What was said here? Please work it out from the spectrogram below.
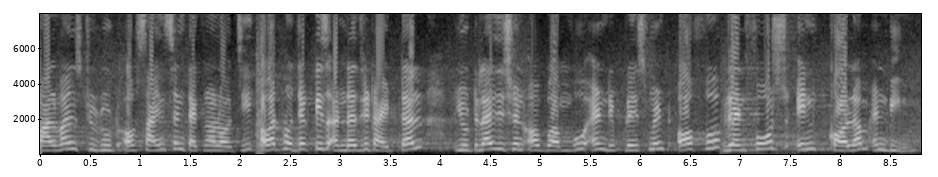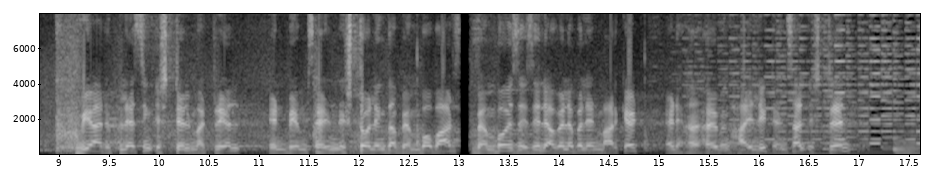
Malwa Institute of Science and Technology. Our project is under the title Utilization of Bamboo and Replacement of Reinforced in Column and Beam. We are replacing steel material in beams and installing the bamboo bars. Bamboo is easily available in market and having highly tensile strength.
